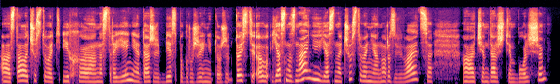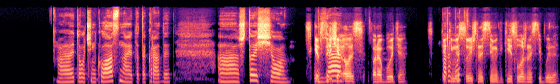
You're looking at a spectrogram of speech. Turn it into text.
а, стала чувствовать их а, настроение даже без погружений тоже. То есть э, яснознание, ясночувствование, оно развивается. а, Чем дальше, тем больше. А, Это очень классно, это так радует. А, Что еще? С кем Я встречалась по работе? С по какими работе сущностями, какие сложности были?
